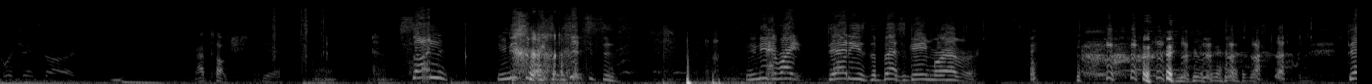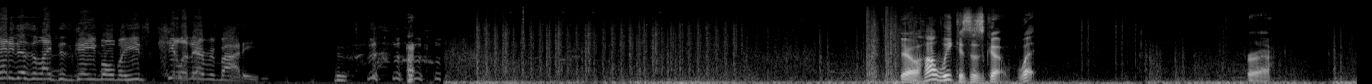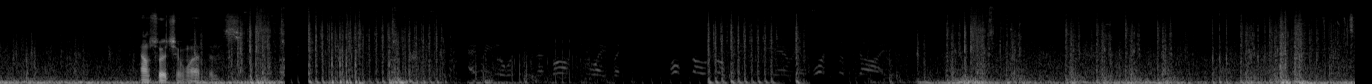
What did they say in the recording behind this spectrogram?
Switching sides. I talk sh- yeah. Son, you need to write some sentences. You need to write, Daddy is the best gamer ever. Daddy doesn't like this game but he's killing everybody. Yo, how weak is this gun? What? Bruh. I'm switching weapons.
